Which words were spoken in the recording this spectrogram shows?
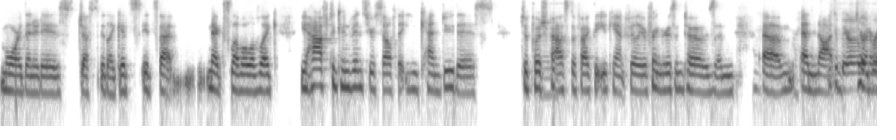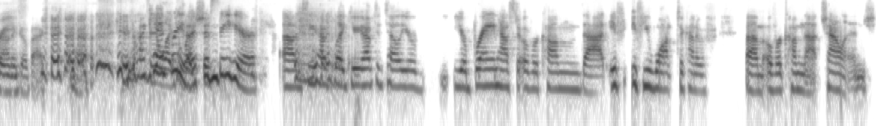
more than it is just like it's it's that next level of like you have to convince yourself that you can do this to push Right. past the fact that you can't feel your fingers and toes and um and not turn around and go back. Yeah. I can't like breathe. I shouldn't just- be here. Um, so you have like you have to tell your your brain has to overcome that if if you want to kind of um, overcome that challenge.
